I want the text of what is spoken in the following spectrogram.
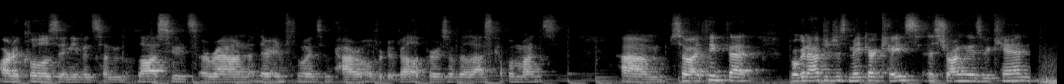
articles and even some lawsuits around their influence and power over developers over the last couple months. Um, so I think that we're going to have to just make our case as strongly as we can.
